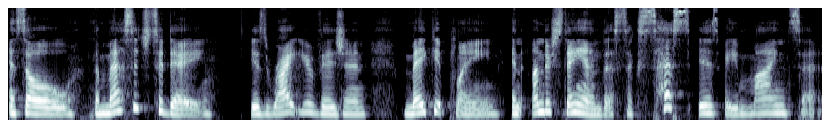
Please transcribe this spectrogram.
And so the message today is write your vision, make it plain, and understand that success is a mindset.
